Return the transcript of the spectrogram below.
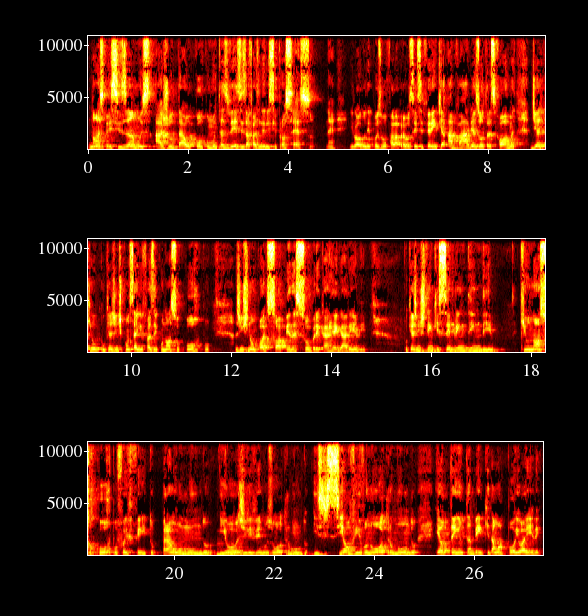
Nós precisamos ajudar o corpo muitas vezes a fazer esse processo, né? E logo depois eu vou falar para vocês referente a várias outras formas de o que a gente consegue fazer com o nosso corpo. A gente não pode só apenas sobrecarregar ele, porque a gente tem que sempre entender que o nosso corpo foi feito para um mundo e hoje vivemos um outro mundo. E se eu vivo no outro mundo, eu tenho também que dar um apoio a ele,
